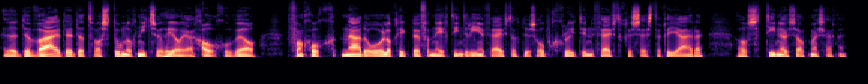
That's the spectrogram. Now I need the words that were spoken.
eh, de waarde, dat was toen nog niet zo heel erg hoog. Hoewel Van Gogh na de oorlog, ik ben van 1953, dus opgegroeid in de 50er, 60er jaren. Als tiener, zou ik maar zeggen.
